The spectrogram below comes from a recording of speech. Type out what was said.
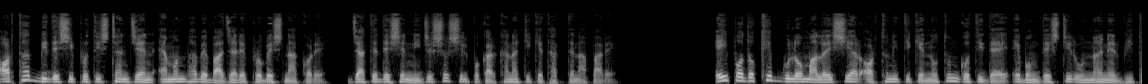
অর্থাৎ বিদেশি প্রতিষ্ঠান যেন এমনভাবে বাজারে প্রবেশ না করে, যাতে দেশের নিজস্ব শিল্পকারখানা টিকে থাকতে না পারে। এই পদক্ষেপগুলো মালয়েশিয়ার অর্থনীতিকে নতুন গতি দেয় এবং দেশটির উন্নয়নের ভিত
